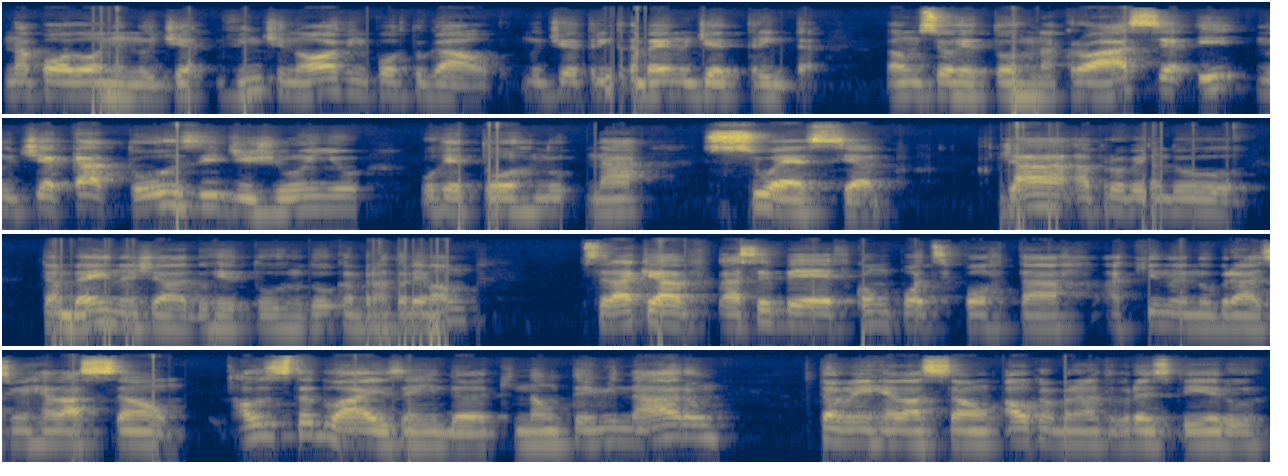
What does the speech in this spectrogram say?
Na Polônia, no dia 29. Em Portugal, no dia 30 também, no dia 30. Vamos ter o retorno na Croácia. E no dia 14 de junho, o retorno na Suécia. Já aproveitando também, né, já do retorno do Campeonato Alemão, será que a, a CBF como pode se portar aqui no, no Brasil em relação aos estaduais ainda que não terminaram, também em relação ao Campeonato Brasileiro,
